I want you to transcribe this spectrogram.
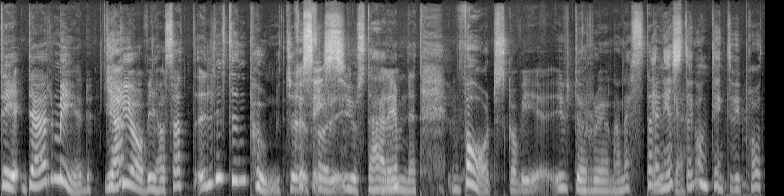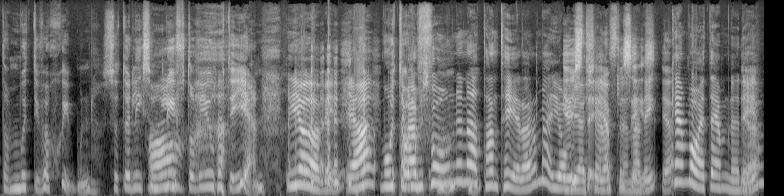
det, därmed tycker Ja. jag vi har satt en liten punkt Precis. för just det här Mm. ämnet. Vad ska vi utröna nästa vecka? nästa gång tänkte vi prata om motivation. Så då liksom Ja. lyfter vi upp det igen. Det gör vi. Ja, motivationen att hantera de här jobbiga det, känslorna, det kan vara ett ämne det.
